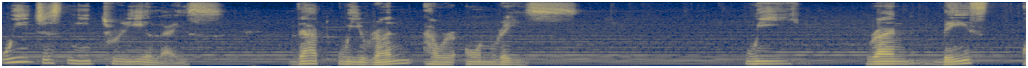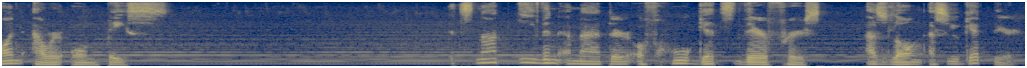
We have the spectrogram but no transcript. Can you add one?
we just need to realize that we run our own race. We run based on our own pace. It's not even a matter of who gets there first as long as you get there.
